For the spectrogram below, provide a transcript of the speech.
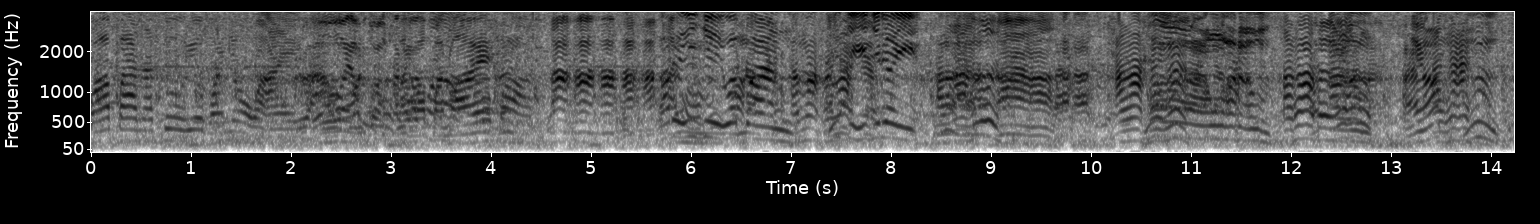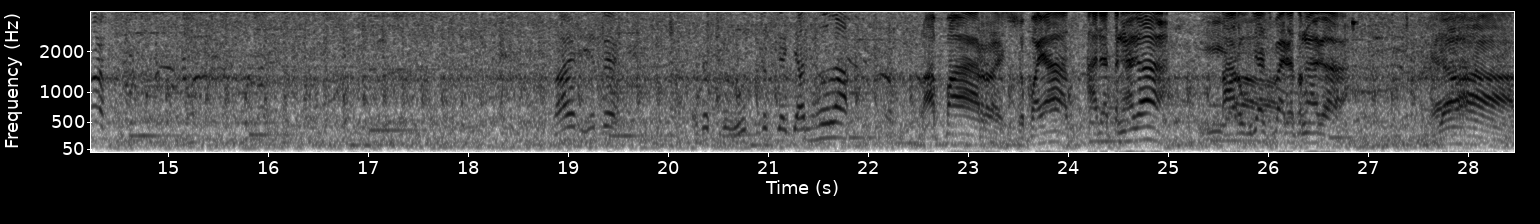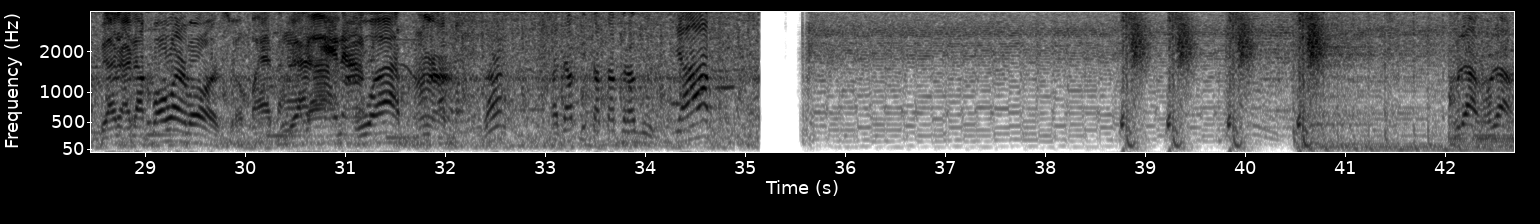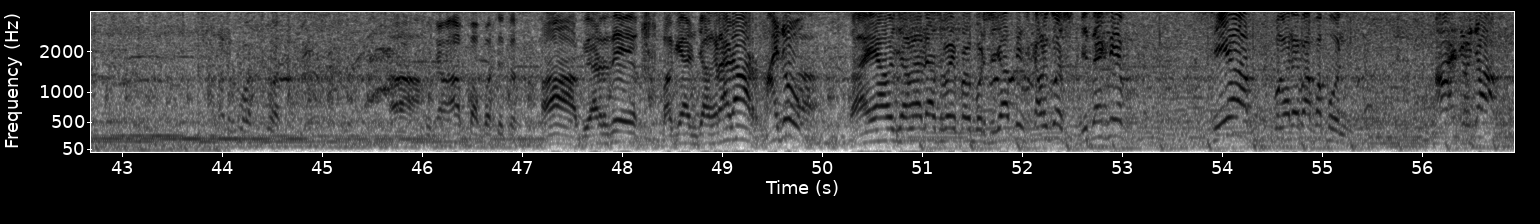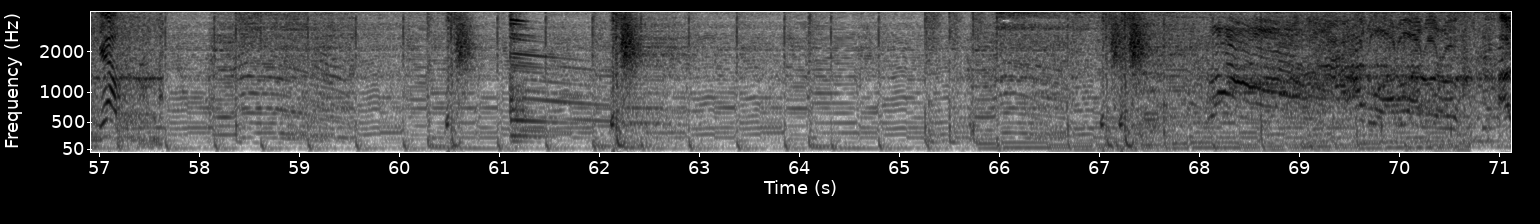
Wapan atuh yo banyo wae. Oh, yang wapan. wapan wae. Ada hiji wapan. Hangah, hangah. Hiji hiji deui. Hangah. Ah. Hangah, hangah. Hangah, hangah. Hangah. Hmm. Lain ieu teh. Ada gelut teu jajan heula. Lapar supaya ada tenaga. Tarungnya supaya ada tenaga. Ya, biar ada power, Bos. Supaya Biar tenaga enak. kuat. Lah, hadapi tata Prabu. Siap. Udang, udang. Aduh bos, bos. Ah, Punya apa bos itu? ah biar di bagian jang radar. Maju. Saya Ujang Lada sebagai pelebur sejati sekaligus detektif. Siap menghadapi apa pun. Maju, Jang. Siap.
